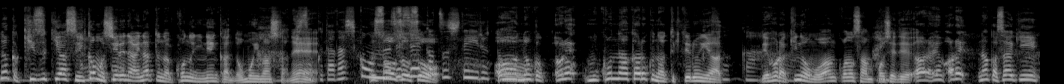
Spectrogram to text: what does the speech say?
なんか気づきやすいかもしれないなっていうのはこの2年間で思いました規ね則。正しく同じそうそうそう。生活していると。あーなんかあれ？もうこんな明るくなってきてるんや。でほら昨日もワンコの散歩してて、あれ？あれ？なんか最近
